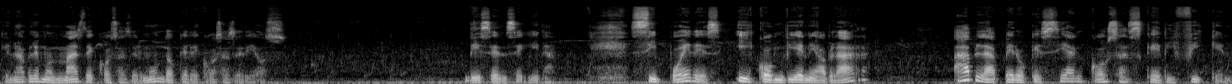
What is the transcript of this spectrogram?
que no hablemos más de cosas del mundo que de cosas de Dios. Dice enseguida, si puedes y conviene hablar, habla pero que sean cosas que edifiquen.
